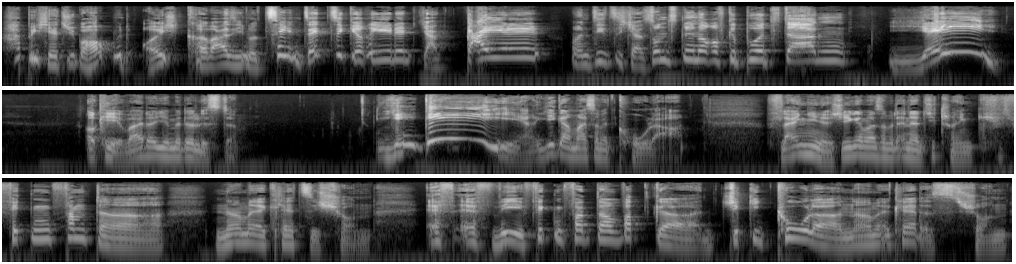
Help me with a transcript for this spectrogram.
Hab ich jetzt überhaupt mit euch quasi nur zehn Sätze geredet? Ja, geil! Man sieht sich ja sonst nur noch auf Geburtstagen. Yay! Okay, weiter hier mit der Liste. Yay! Jägermeister mit Cola. Flying Hirsch, Jägermeister mit Energy Drink. Ficken Fanta. Name erklärt sich schon. FFW, Ficken Fanta Wodka. Jackie Cola. Name erklärt es schon.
